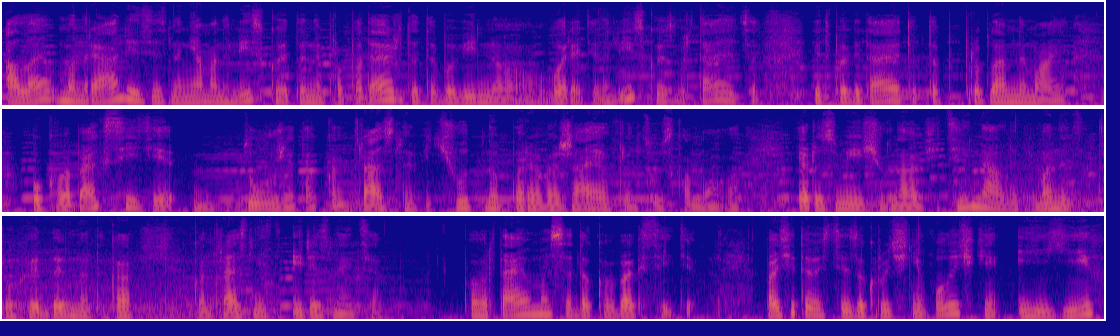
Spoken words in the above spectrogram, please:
Але в Монреалі зі знанням англійської ти не пропадеш, до тебе вільно говорять англійською, звертаються, відповідають, тобто проблем немає. У Квебек Сіті дуже так контрастно, відчутно переважає французька мова. Я розумію, що вона офіційна, але для мене це трохи дивна така контрастність і різниця. Повертаємося до Квебек Сіті. Бачите, ось ці закручені вулички, і їх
